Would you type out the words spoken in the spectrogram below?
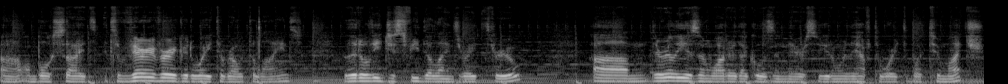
uh, on both sides. It's a very, very good way to route the lines. Literally just feed the lines right through. Um, there really isn't water that goes in there, so you don't really have to worry about too much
